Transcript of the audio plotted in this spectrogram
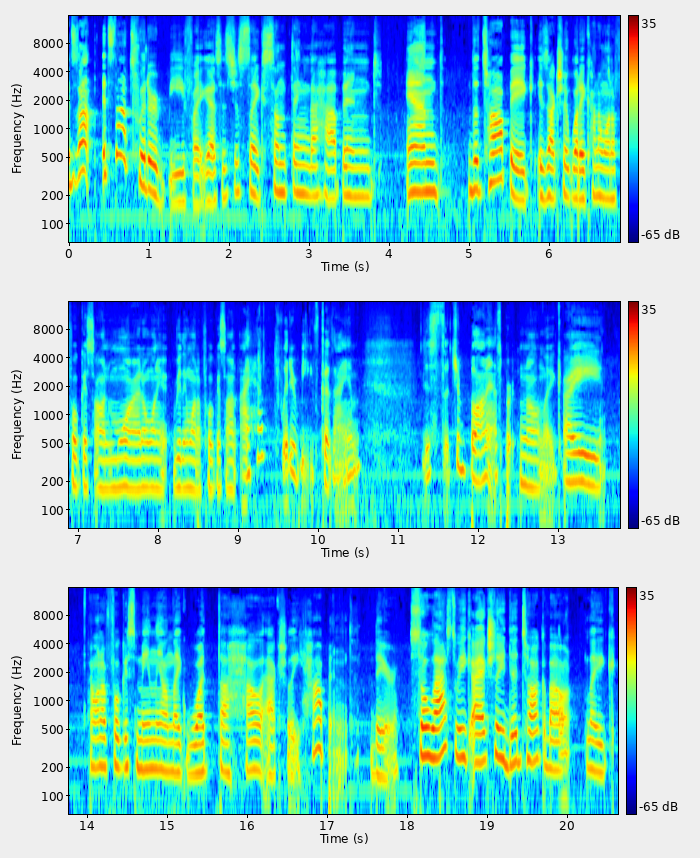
it's not it's not Twitter beef, I guess. It's just like something that happened, and the topic is actually what I kind of want to focus on more. I don't want to really want to focus on. I have Twitter beef because I am just such a bomb ass person. No, like I I want to focus mainly on like what the hell actually happened there. So last week I actually did talk about like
